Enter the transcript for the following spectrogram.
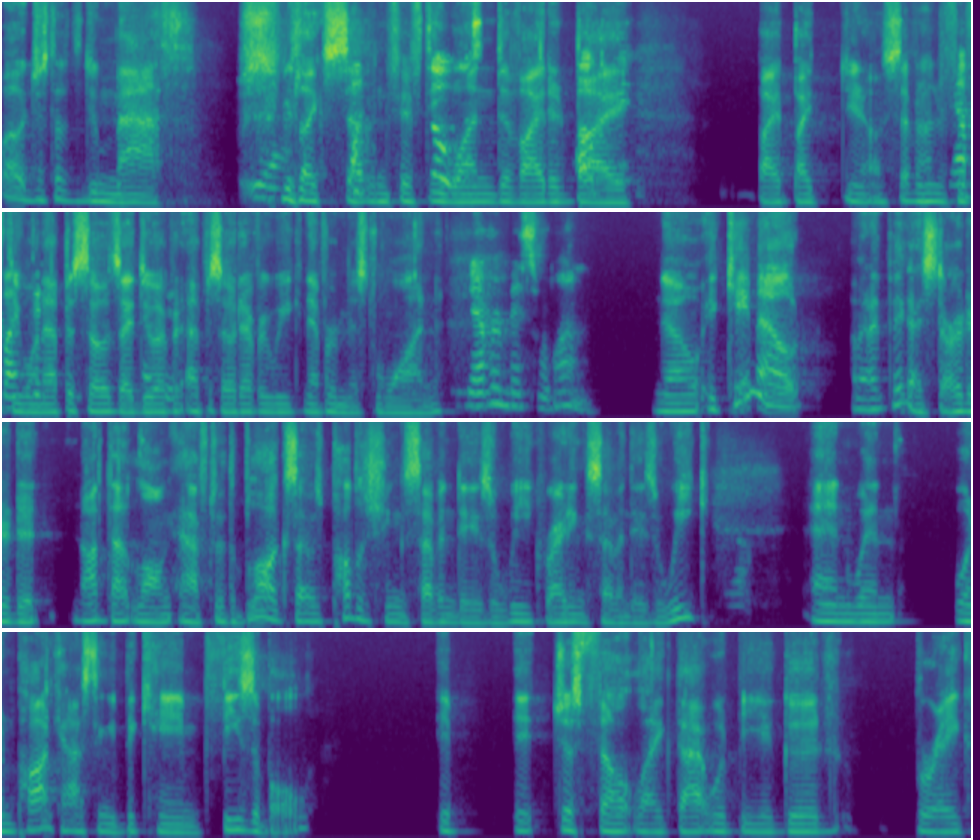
Well, just have to do math. Yeah. like 751 divided by. Okay. By, by you know 751 yeah, episodes i do have an episode every week never missed one never missed one no it came out I mean, I think I started it not that long after the blog because I was publishing seven days a week, writing seven days a week. Yeah. And when when podcasting became feasible, it just felt like that would be a good break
